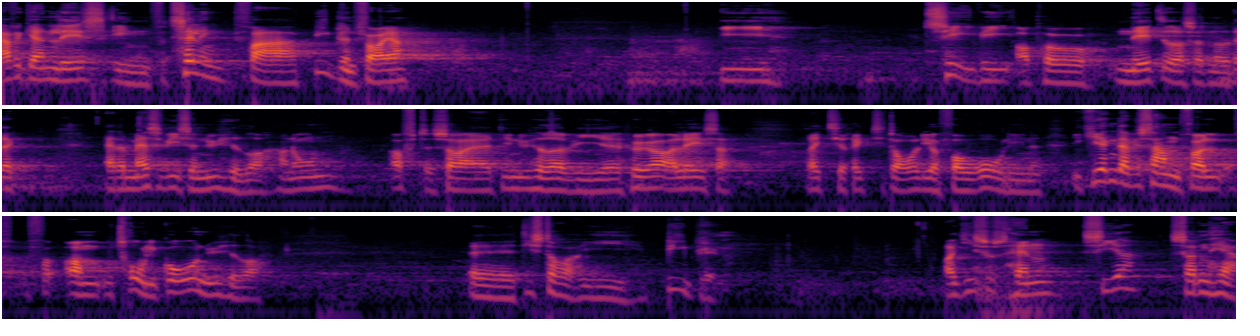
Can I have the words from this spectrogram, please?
Jeg vil gerne læse en fortælling fra Bibelen for jer. I tv og på nettet og sådan noget, der er der massevis af nyheder, og nogle ofte så er de nyheder, vi øh, hører og læser, rigtig, rigtig dårlige og foruroligende. I kirken der er vi sammen for, for, om utrolig gode nyheder. Øh, de står i Bibelen. Og Jesus han siger sådan her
